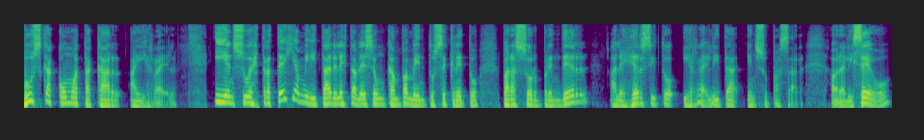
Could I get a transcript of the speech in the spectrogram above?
busca cómo atacar a Israel. Y en su estrategia militar él establece un campamento secreto para sorprender al ejército israelita en su pasar. Ahora Eliseo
